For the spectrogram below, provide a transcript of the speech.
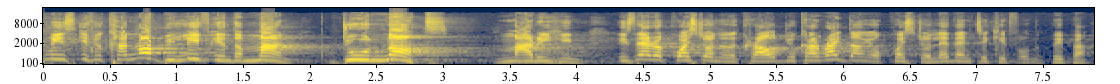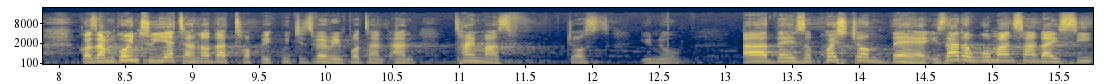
means if you cannot believe in the man, do not marry him. Is there a question in the crowd? You can write down your question. Let them take it from the paper. Because I'm going to yet another topic, which is very important. And time has just, you know. Uh, there is a question there. Is that a woman's hand I see?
